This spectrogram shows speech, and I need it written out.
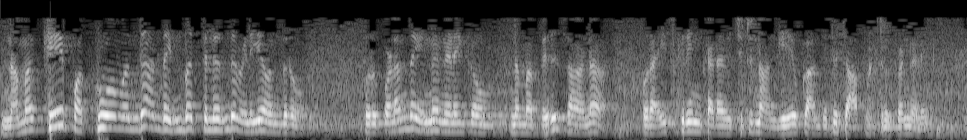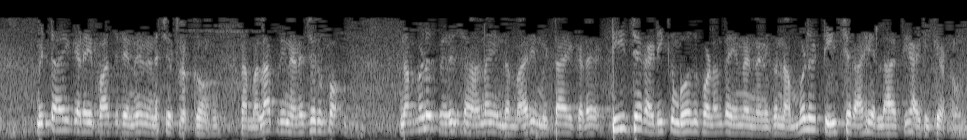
நமக்கே பக்குவம் வந்து அந்த இன்பத்திலிருந்து வெளியே வந்துடும் ஒரு குழந்தை என்ன நினைக்கும்? நம்ம பெருசானா ஒரு ஐஸ்கிரீம் கடை வச்சுட்டு நான் அங்கேயே உட்காந்துட்டு சாப்பிட்டு இருப்பேன்னு நினைக்கும். மிட்டாய் கடையை பார்த்துட்டு என்ன நினைச்சிட்டு இருக்கோம்? நம்ம எல்லாம் அப்படி நினைச்சிருப்போம். நம்மளும் பெருசானா இந்த மாதிரி மிட்டாய் கடை டீச்சர் அடிக்கும் போது குழந்தை என்ன நினைக்கும்? நம்மளும் டீச்சராக எல்லாத்தையும் அடிக்கணும்.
